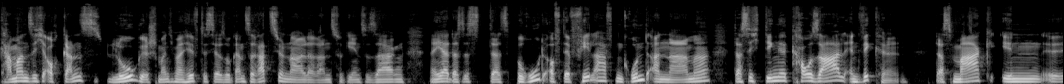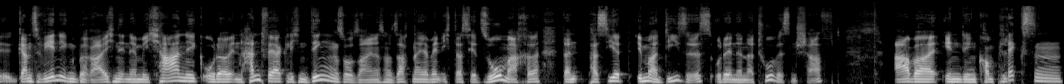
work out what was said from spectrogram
kann man sich auch ganz logisch, manchmal hilft es ja so ganz rational daran zu gehen, zu sagen, naja, das ist, das beruht auf der fehlerhaften Grundannahme, dass sich Dinge kausal entwickeln. Das mag in äh, ganz wenigen Bereichen in der Mechanik oder in handwerklichen Dingen so sein, dass man sagt, naja, wenn ich das jetzt so mache, dann passiert immer dieses oder in der Naturwissenschaft. Aber in den komplexen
